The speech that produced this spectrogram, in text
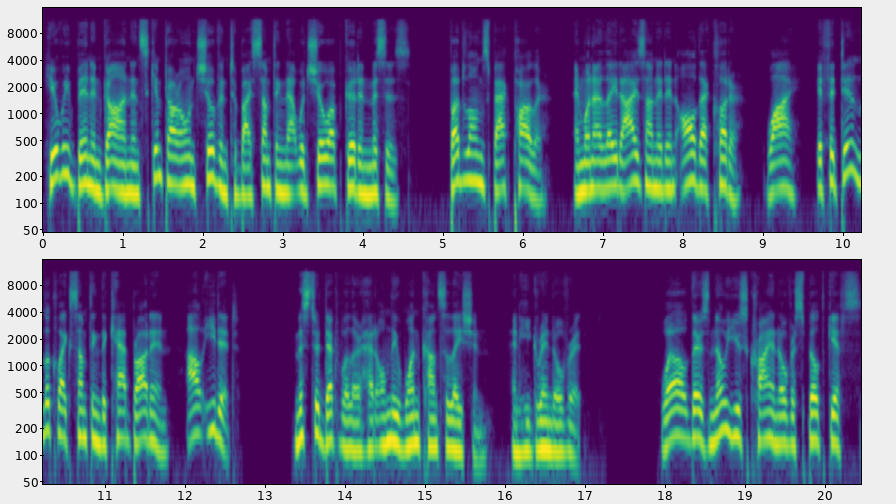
Here we've been and gone and skimped our own children to buy something that would show up good in Mrs. Budlong's back parlor, and when I laid eyes on it in all that clutter, why, if it didn't look like something the cat brought in, I'll eat it. Mr. Detwiller had only one consolation, and he grinned over it. Well, there's no use cryin' over spilt gifts.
